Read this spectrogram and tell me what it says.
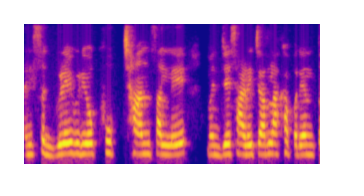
आणि सगळे व्हिडिओ खूप छान चालले. म्हणजे साडेचार लाखापर्यंत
